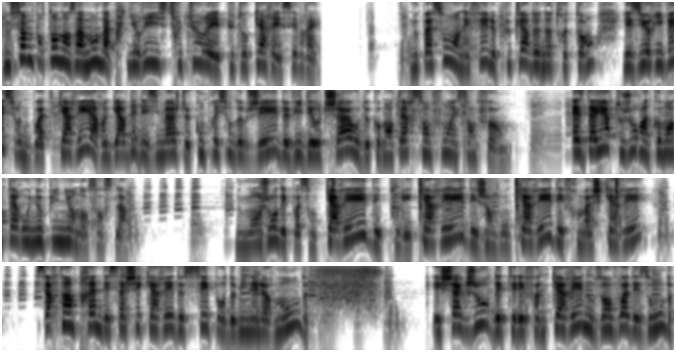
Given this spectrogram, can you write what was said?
Nous sommes pourtant dans un monde a priori structuré, plutôt carré, c'est vrai. Nous passons en effet le plus clair de notre temps, les yeux rivés sur une boîte carrée à regarder des images de compression d'objets, de vidéos de chats ou de commentaires sans fond et sans forme. Est-ce d'ailleurs toujours un commentaire ou une opinion dans ce sens-là? Nous mangeons des poissons carrés, des poulets carrés, des jambons carrés, des fromages carrés. Certains prennent des sachets carrés de C pour dominer leur monde. Et chaque jour, des téléphones carrés nous envoient des ondes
